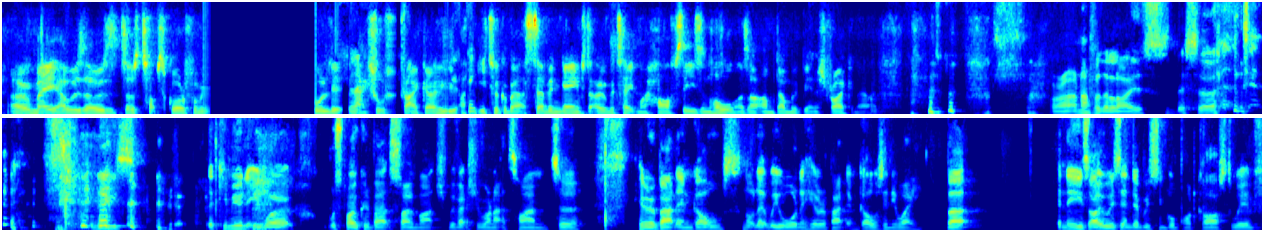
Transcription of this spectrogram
oh, mate, I was I was I was top scorer for me an actual striker who I think he took about seven games to overtake my half season haul. I was like, I'm done with being a striker now. All right, enough of the lies. This uh, these the community work was spoken about so much. We've actually run out of time to hear about them goals. Not that we want to hear about them goals anyway, but Anise, I always end every single podcast with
